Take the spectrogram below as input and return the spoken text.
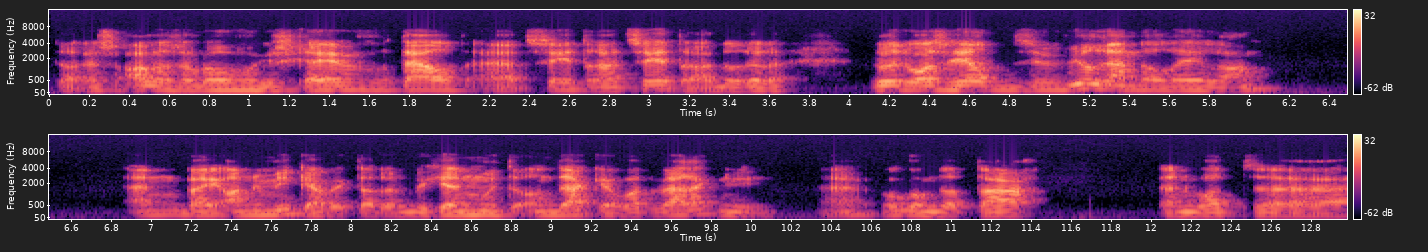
daar is alles al over geschreven, verteld, et cetera, et cetera. Door de- door- Het was heel, ze wielrende al heel lang. En bij Annemiek heb ik dat in het begin moeten ontdekken, wat werkt nu? Hè? Ook omdat daar een wat eh,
